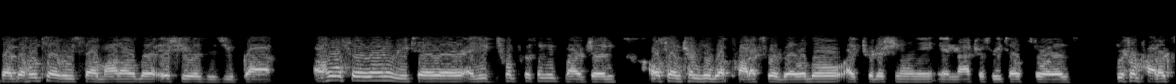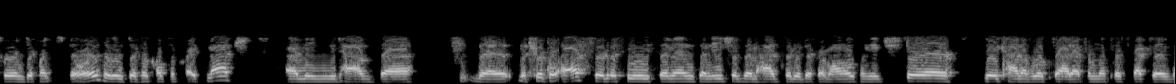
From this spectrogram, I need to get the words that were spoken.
the, the wholesale retail model, the issue is, is you've got a wholesaler and a retailer, and each one person needs margin. Also, in terms of what products were available, like traditionally in mattress retail stores, different products were in different stores. It was difficult to price match. I mean, you'd have the the the triple S sort of Sealy Simmons, and each of them had sort of different models in each store. They kind of looked at it from the perspective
